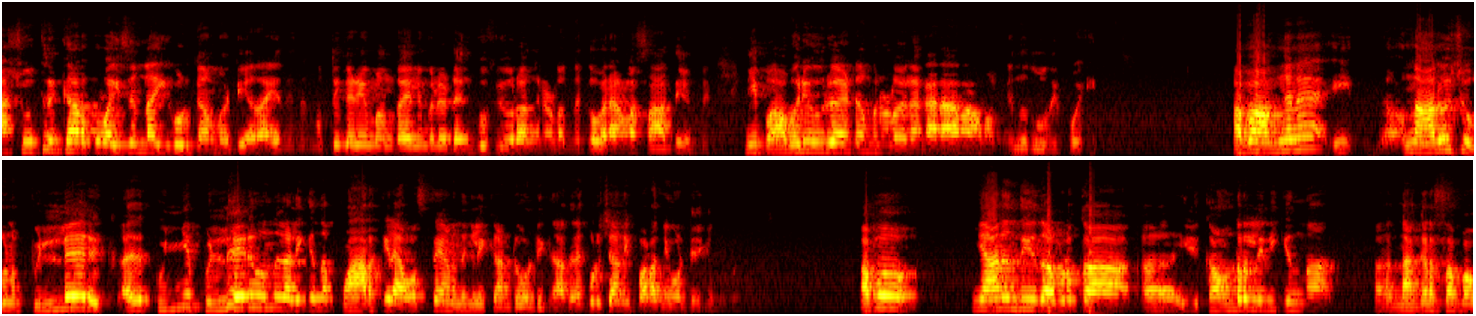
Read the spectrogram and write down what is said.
ആശുപത്രിക്കാർക്ക് പൈസ ഉണ്ടാക്കി കൊടുക്കാൻ വേണ്ടി അതായത് ഇത് കുത്തി കഴിയുമ്പോൾ എന്തായാലും വല്ല ഡെങ്കു ഫീവർ അങ്ങനെയുള്ള എന്തൊക്കെ വരാനുള്ള സാധ്യതയുണ്ട്. ഇനിയിപ്പോ അവർ ഇവരുമായിട്ട് തമ്മിലുള്ള വല്ല കരാറാണോ എന്ന് തോന്നിപ്പോയി. അപ്പൊ അങ്ങനെ ഈ ഒന്ന് ആലോചിച്ച് നോക്കണം പിള്ളേര് അതായത് കുഞ്ഞു പിള്ളേര് വന്ന് കളിക്കുന്ന പാർക്കിലെ അവസ്ഥയാണ് നിങ്ങൾ ഈ കണ്ടുകൊണ്ടിരിക്കുന്നത്. അതിനെക്കുറിച്ചാണ് ഈ പറഞ്ഞുകൊണ്ടിരിക്കുന്നത്. അപ്പോ ഞാൻ എന്ത് ചെയ്തു? അവിടുത്തെ ഈ കൗണ്ടറിൽ ഇരിക്കുന്ന നഗരസഭാ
